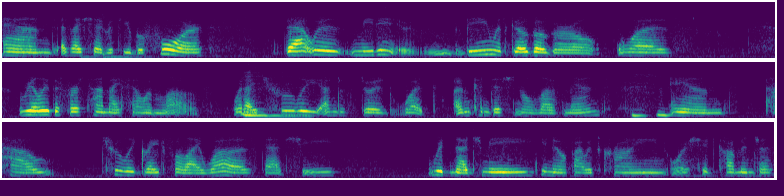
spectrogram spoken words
And as I shared with you before, that was meeting, being with Go Go Girl was really the first time I fell in love. When I truly understood what unconditional love meant, and how truly grateful I was that she would nudge me, you know, if I was crying, or she'd come and just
